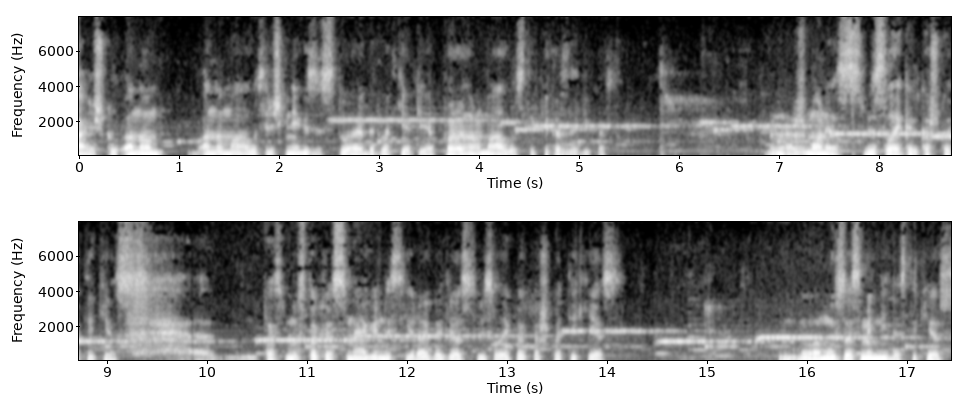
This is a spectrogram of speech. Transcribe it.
Aišku, anom, anomalūs reiškiniai egzistuoja, bet vat kiek jie paranormalūs, tai kitas dalykas. Na, žmonės visą laiką kažko tikės. Pas mus tokios smegenys yra, kad jos visą laiką kažko tikės. Nu, mūsų asmenybės tikės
